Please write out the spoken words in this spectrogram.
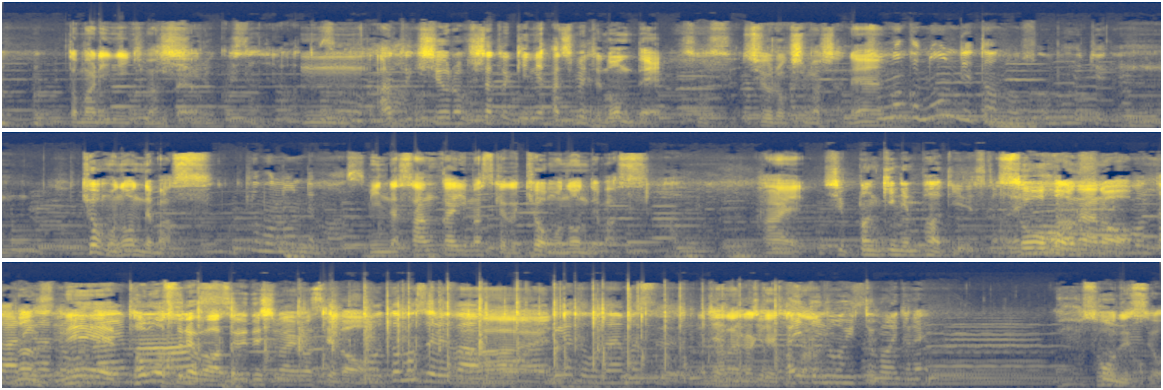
泊まりに行きました収よ録したんじゃなかったうん。あの時収録した時に初めて飲んで収録しましたね。なんか飲んでたの覚えてる。うん。今日も飲んでます今日も飲んでます。みんな3回言いますけど今日も飲んでます。はい。出版記念パーティーですからね。そうなの。本当ありがとうございます。ねえともすれば忘れてしまいますけど。ともすればありがとうございます。じゃあ田中タイトルを言っておかないとね。そうですよ。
